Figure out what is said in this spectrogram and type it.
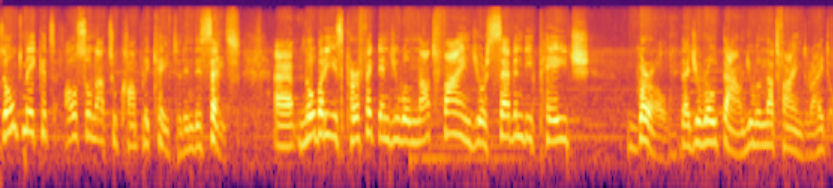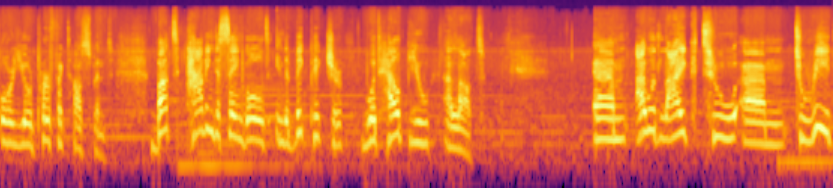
don't make it also not too complicated in this sense. Uh, nobody is perfect, and you will not find your 70 page girl that you wrote down. You will not find, right? Or your perfect husband. But having the same goals in the big picture would help you a lot. Um, I would like to, um, to read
